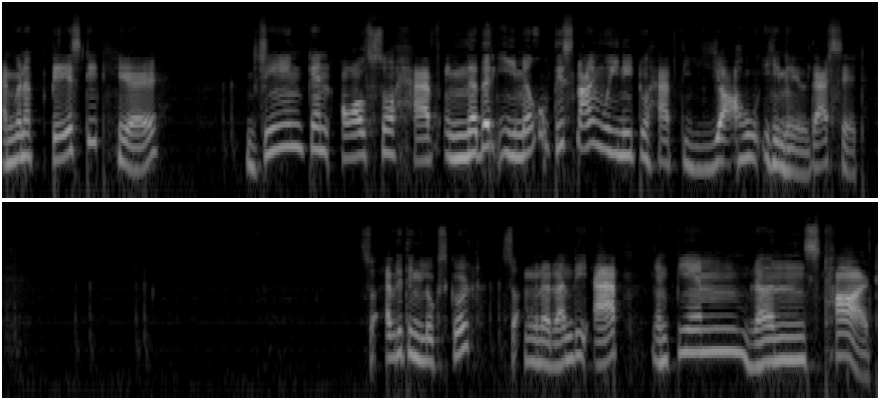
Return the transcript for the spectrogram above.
I'm gonna paste it here Jane can also have another email. This time we need to have the Yahoo email. That's it. So everything looks good. So I'm going to run the app. npm run start.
